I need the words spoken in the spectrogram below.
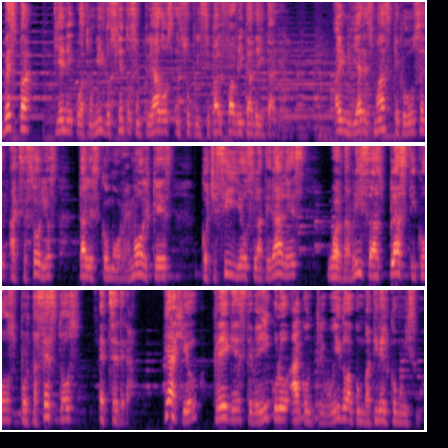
Vespa tiene 4.200 empleados en su principal fábrica de Italia. Hay millares más que producen accesorios tales como remolques, cochecillos laterales, guardabrisas, plásticos, portacestos, etc. Piaggio cree que este vehículo ha contribuido a combatir el comunismo.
